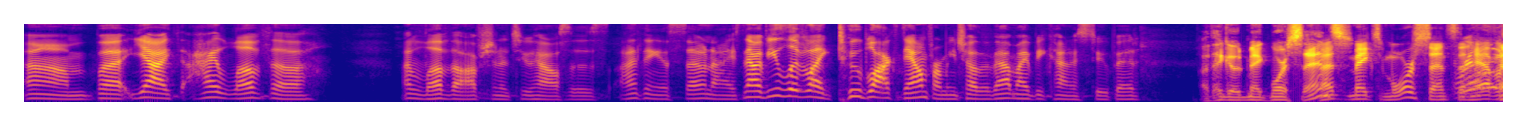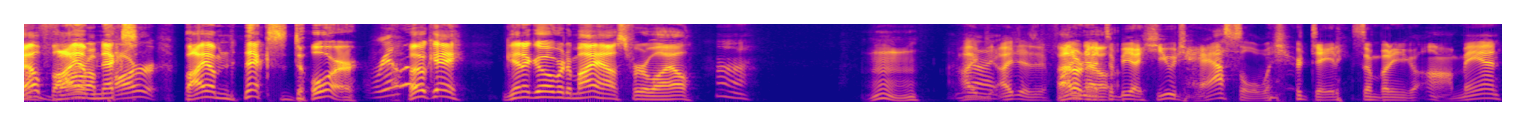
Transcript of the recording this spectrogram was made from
Um, but yeah, I, I love the. I love the option of two houses. I think it's so nice. Now, if you live like two blocks down from each other, that might be kind of stupid. I think it would make more sense. That makes more sense than Really? having Hell, them buy far them next. apart. Buy them next door. Really? Okay, gonna go over to my house for a while. Huh. Hmm. I'm like- I, I just find don't that know. to be a huge hassle when you're dating somebody and you go, oh man,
